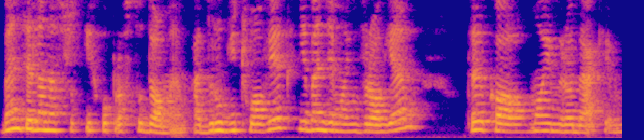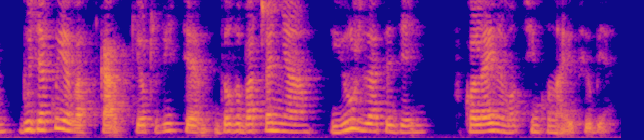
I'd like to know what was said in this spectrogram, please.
będzie dla nas wszystkich po prostu domem, a drugi człowiek nie będzie moim wrogiem, tylko moim rodakiem. Buziakuję Was, skarbki. Oczywiście do zobaczenia już za tydzień w kolejnym odcinku na YouTubie.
